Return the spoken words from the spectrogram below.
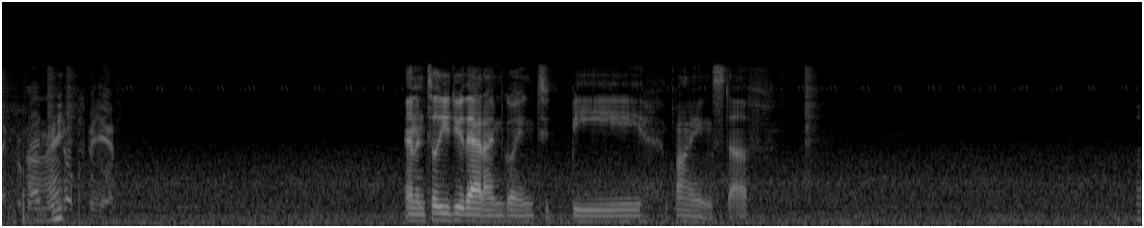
I've prepared some Alright. for you. And until you do that, I'm going to be buying stuff. Oh,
